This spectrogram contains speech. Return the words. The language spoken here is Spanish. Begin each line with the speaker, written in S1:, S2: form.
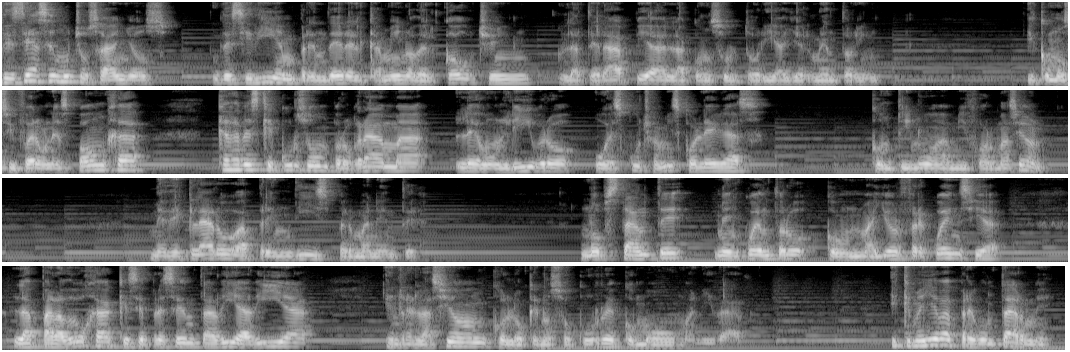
S1: Desde hace muchos años decidí emprender el camino del coaching, la terapia, la consultoría y el mentoring. Y como si fuera una esponja, cada vez que curso un programa, leo un libro o escucho a mis colegas, continúa mi formación. Me declaro aprendiz permanente. No obstante, me encuentro con mayor frecuencia la paradoja que se presenta día a día en relación con lo que nos ocurre como humanidad y que me lleva a preguntarme,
